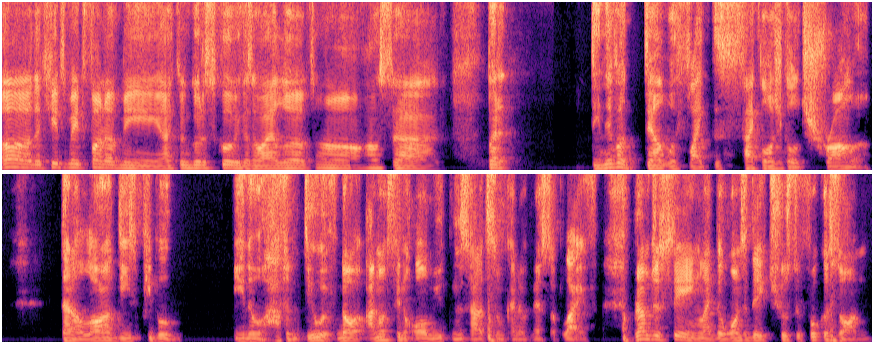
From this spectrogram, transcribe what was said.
oh, the kids made fun of me. I couldn't go to school because of how I looked. Oh, how sad. But they never dealt with like the psychological trauma that a lot of these people, you know, have to deal with. No, I'm not saying all mutants had some kind of messed up life, but I'm just saying like the ones that they choose to focus on,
